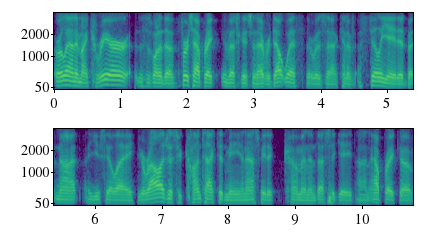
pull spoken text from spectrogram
early on in my career, this is one of the first outbreak investigations I ever dealt with. There was a kind of affiliated but not a UCLA urologist who contacted me and asked me to come and investigate an outbreak of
